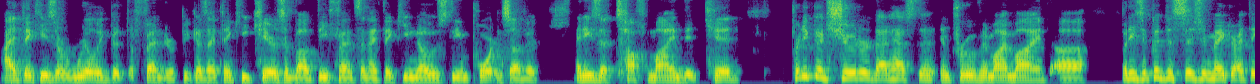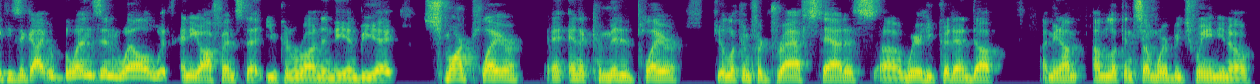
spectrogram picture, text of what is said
I think he's a really good defender because I think he cares about defense and I think he knows the importance of it. And he's a tough minded kid. Pretty good shooter. That has to improve in my mind. Uh, but he's a good decision maker. I think he's a guy who blends in well with any offense that you can run in the NBA. Smart player and a committed player. If you're looking for draft status, uh, where he could end up, I mean, I'm I'm looking somewhere between you know,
